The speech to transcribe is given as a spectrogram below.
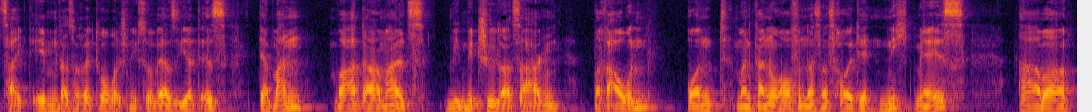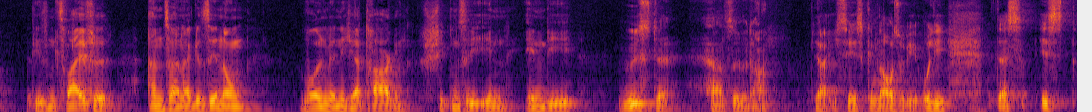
zeigt eben, dass er rhetorisch nicht so versiert ist. Der Mann war damals, wie Mitschüler sagen, braun und man kann nur hoffen, dass er es heute nicht mehr ist. Aber diesen Zweifel an seiner Gesinnung wollen wir nicht ertragen. Schicken Sie ihn in die Wüste, Herr Söder. Ja, ich sehe es genauso wie Uli. Das ist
